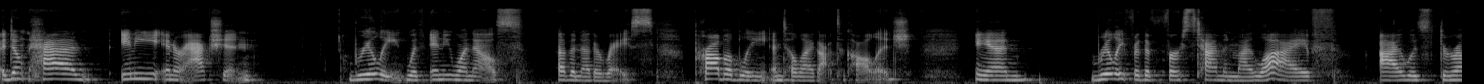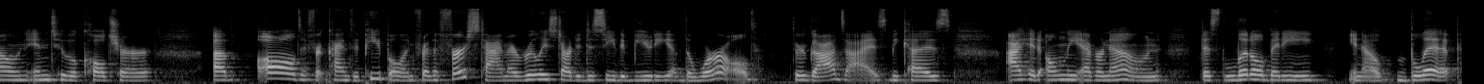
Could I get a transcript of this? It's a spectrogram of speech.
I don't have any interaction really with anyone else of another race, probably until I got to college. And really, for the first time in my life, I was thrown into a culture of all different kinds of people. And for the first time, I really started to see the beauty of the world through God's eyes because I had only ever known this little bitty, you know, blip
